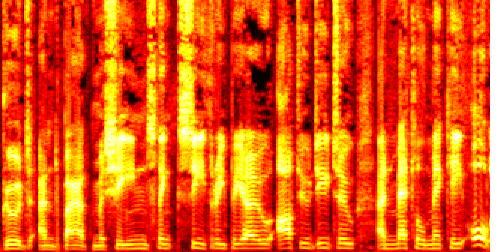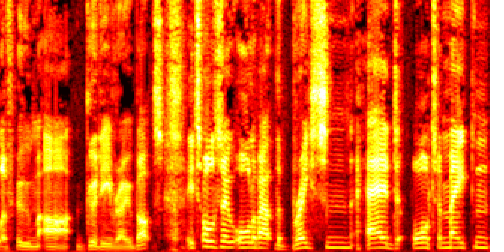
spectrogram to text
good and bad machines. Think C3PO, R2D2, and Metal Mickey, all of whom are goody robots. It's also all about the Brazen head automaton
